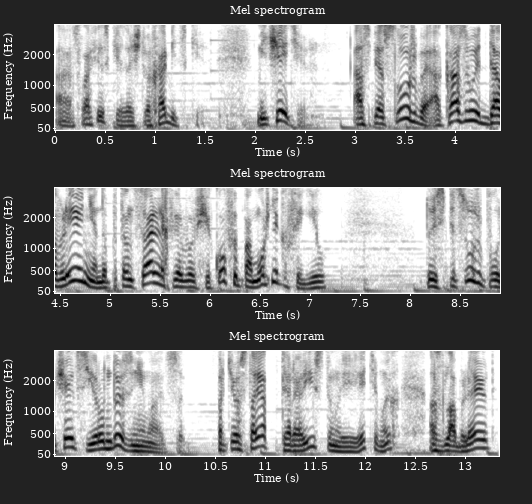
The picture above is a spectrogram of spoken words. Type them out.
а салафитские, значит, ваххабитские, мечети, а спецслужбы оказывают давление на потенциальных вербовщиков и помощников ИГИЛ. То есть спецслужбы, получается, ерундой занимаются противостоят террористам, и этим их озлобляют.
